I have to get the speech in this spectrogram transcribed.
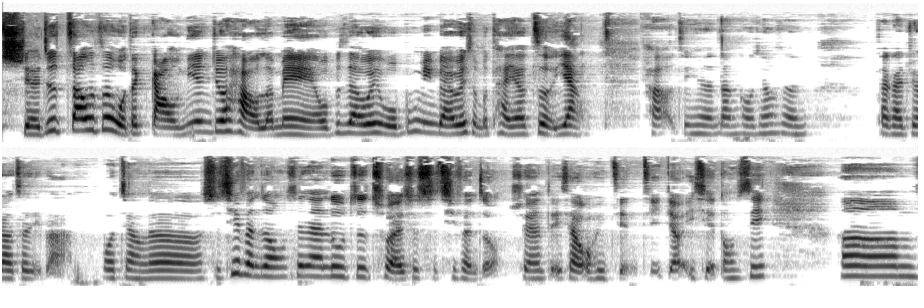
学，就照着我的稿念就好了咩。我不知道为我不明白为什么他要这样。好，今天的单口相声。大概就到这里吧。我讲了十七分钟，现在录制出来是十七分钟。虽然等一下我会剪辑掉一些东西，嗯，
